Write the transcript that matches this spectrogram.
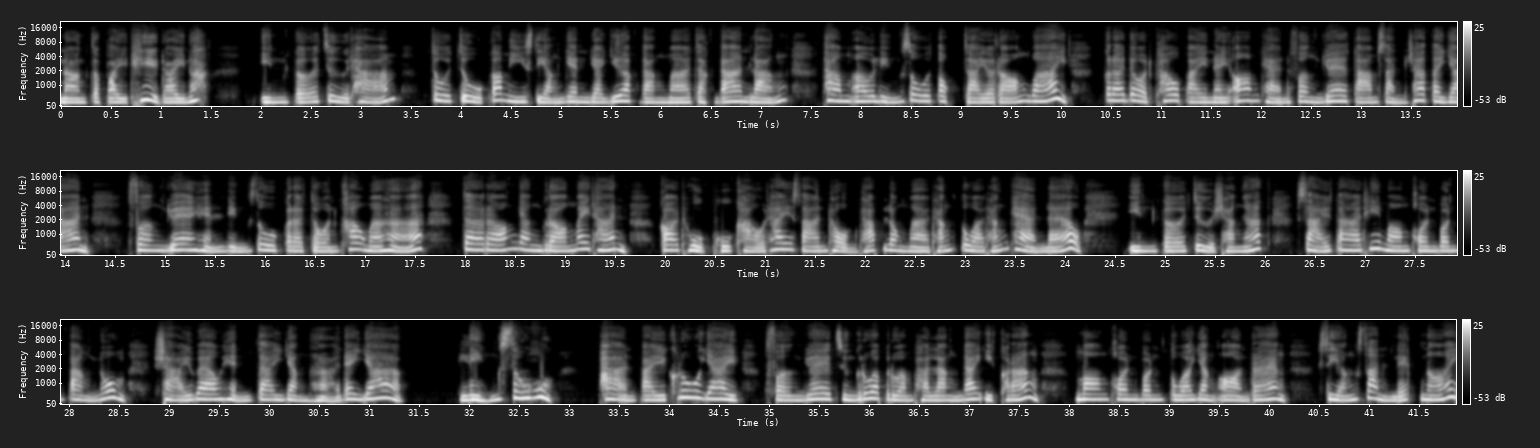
นางจะไปที่ใดนะ อินเกอจือถาม จู่ๆก็มีเสียงเย็นยะเยือกดังมาจากด้านหลังทำเอาหลิงซูตกใจร้องว้ายกระโดดเข้าไปในอ้อมแขนเฟิงเย่ตามสัญชาตญาณเฟิงเย่เห็นหลิงซูกระโจนเข้ามาหา จะร้องยังร้องไม่ทัน ก็ถูกภูเขาไทซานโถมทับลงมาทั้งตัวทั้งแขนแล้ว อินเกอจื่อชะงัก สายตาที่มองคนบนต่างนุ่ม ฉายแววเห็นใจอย่างหาได้ยาก หลิงซู ผ่านไปครู่ใหญ่ เฟิงเย่จึงรวบรวมพลังได้อีกครั้ง มองคนบนตัวอย่างอ่อนแรง เสียงสั่นเล็กน้อย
